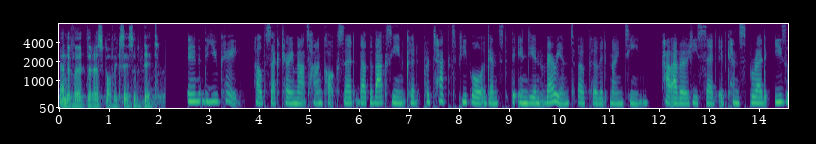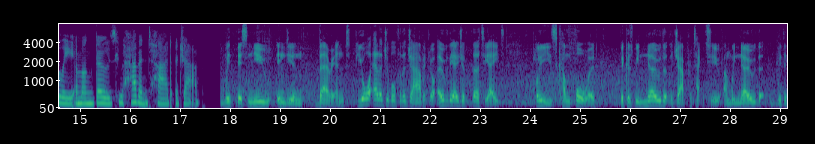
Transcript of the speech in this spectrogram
and avert the risk of excessive debt. In the UK, Health Secretary Matt Hancock said that the vaccine could protect people against the Indian variant of COVID 19. However, he said it can spread easily among those who haven't had a jab. With this new Indian variant, if you're eligible for the jab, if you're over the age of 38, please come forward because we know that the jab protects you and we know that with a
